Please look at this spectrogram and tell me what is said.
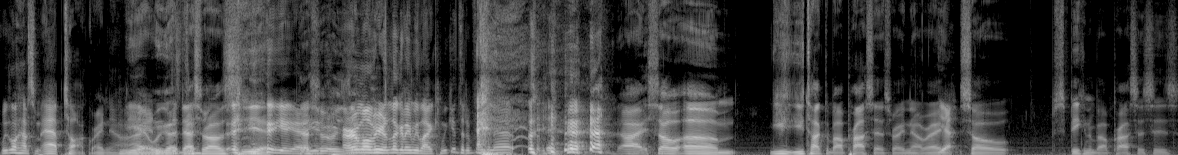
We're gonna have some app talk right now. Yeah, alright? we got- Just- that's what I was- yeah, yeah, yeah. that's yeah. what we was Erm over here looking at me like, can we get to the fucking app? All right. So, um, you you talked about process right now, right? Yeah. So, speaking about processes,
